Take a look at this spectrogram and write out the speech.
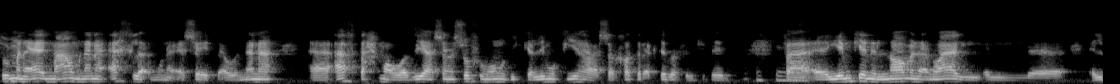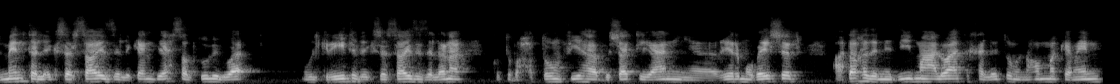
طول ما أنا قاعد معاهم إن أنا أخلق مناقشات أو إن أنا آه، أفتح مواضيع عشان أشوفهم هم بيتكلموا فيها عشان خاطر أكتبها في الكتاب. فيمكن النوع من أنواع ال mental exercise اللي كان بيحصل طول الوقت وال creative exercises اللي أنا كنت بحطهم فيها بشكل يعني آه، غير مباشر. أعتقد إن دي مع الوقت خلتهم إن هم كمان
